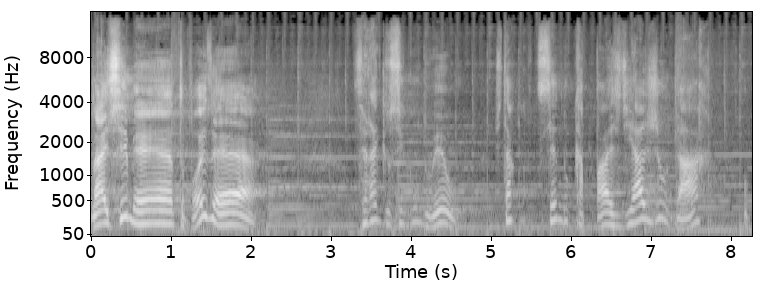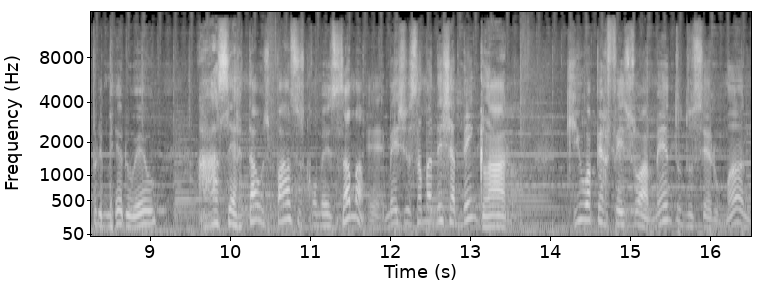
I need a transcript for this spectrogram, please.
Nascimento, pois é. Será que o segundo eu está sendo capaz de ajudar o primeiro eu a acertar os passos com o Meixo Sama? É, Meixo Sama deixa bem claro que o aperfeiçoamento do ser humano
